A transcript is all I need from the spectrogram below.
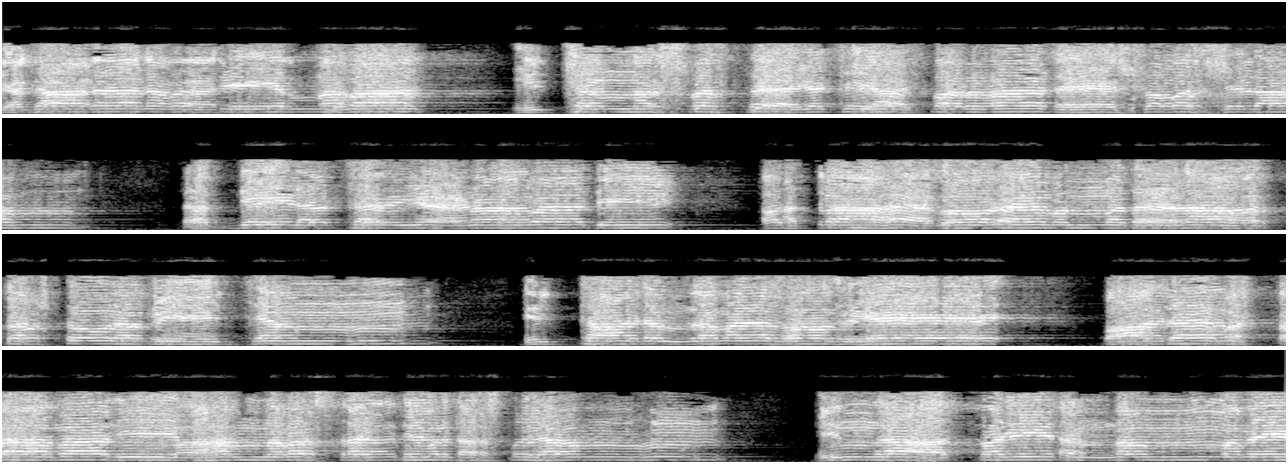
जगानवतीर्णव इच्छन्नश्वस्य यचयस्पर्वतेष्वपश्रितम् तद्यैलक्षर्यणावति अत्राह घोरमन्मतनामत्तष्टोरपीज्यम् इत्था चन्द्रमनसो गृहे पाचमष्टापादीमहम् नवस्रग्निमृतस्पृशम् इन्द्रात्मरीतन्दम् ममे।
